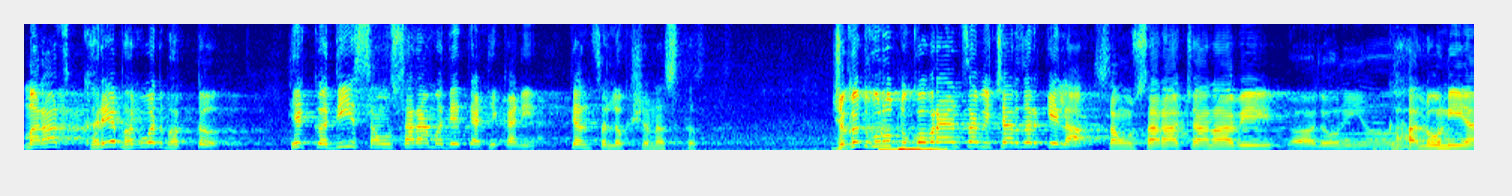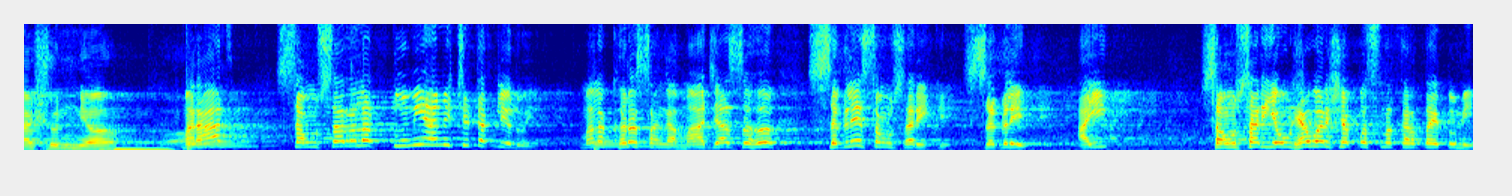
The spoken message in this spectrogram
महाराज खरे भगवत भक्त हे कधी संसारामध्ये त्या ठिकाणी त्यांचं लक्ष नसतं. जगद्गुरु तुकोबरायांचा विचार जर केला संसाराच्या नावे घालोनिया शून्य. महाराज संसाराला तुम्ही आम्ही चिटकलेलोय मला खरं सांगा माझ्यासह सगळे संसारिक सगळे. आई संसार एवढ्या वर्षापासून करताय तुम्ही.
